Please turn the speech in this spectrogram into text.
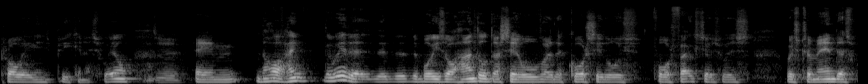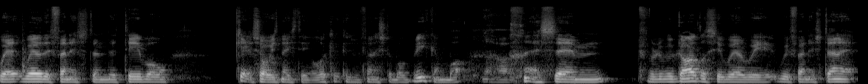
probably against Brechin as well. Yeah. Um, no, I think the way that the, the, the boys all handled themselves over the course of those four fixtures was was tremendous. Where where they finished in the table, it's always nice to look at because we finished above Brechin, but Uh-huh. it's um, regardless of where we, we finished in it,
